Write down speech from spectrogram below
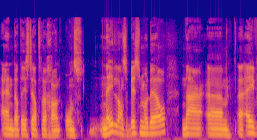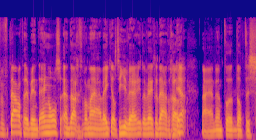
En dat is dat we gewoon ons Nederlandse business businessmodel naar ehm, even vertaald hebben in het Engels. En dachten van, nou ja, weet je, als het hier werkt, dan werkt het daar toch ook. Nou ja, dat, dat is...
